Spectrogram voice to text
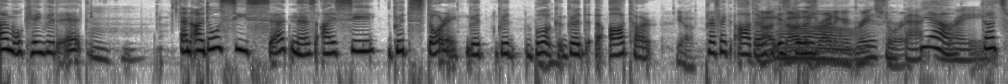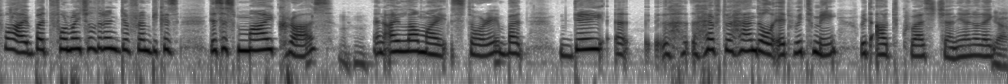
i'm okay with it. And i don't see sadness. I see good story good good book good uh, author Yeah. perfect author God- he is God doing is writing a great isn't story. That yeah great? that's why but for my children different because this is my cross and i love my story but they uh, have to handle it with me without question you know like Yeah.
